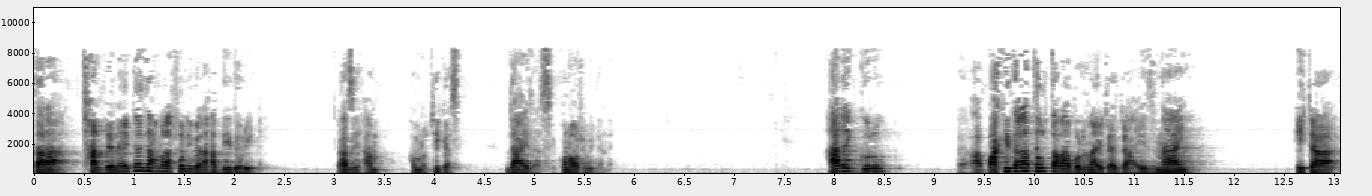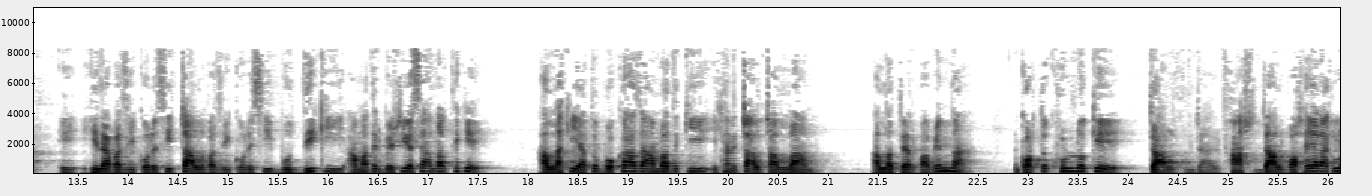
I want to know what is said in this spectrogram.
তারা ছাড়বে না এটা যে আমরা শনিবার হাত দিয়ে ধরি না কাজে আমরা ঠিক আছে, জায়েজ আছে, কোনো অসুবিধা নেই। আরেক গ্রুপ বাকি তারা তো তারা বলে, না, এটা জায়েজ নাই। এটা হিলাবাজি করেছি, চালবাজি করেছি, বুদ্ধি কি আমাদের বেশি আছে আল্লাহ থেকে? আল্লাহ কি এত বোকা যে আমরা কি এখানে চাল চাললাম? আল্লাহ টের পাবেন না। গর্ত খুঁড়লো কে? জাল, ফাঁস, জাল বসাইয়া রাখল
